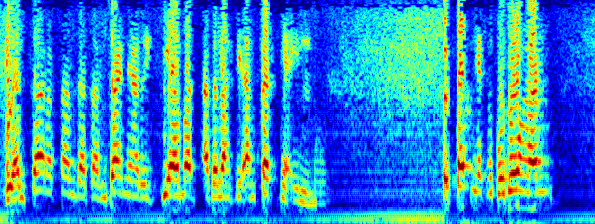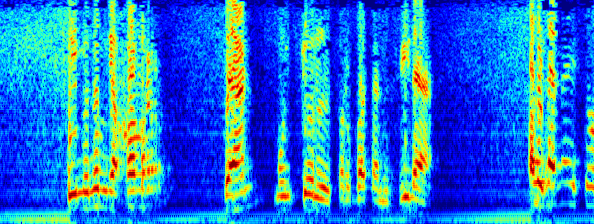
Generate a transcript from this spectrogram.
Di antara tanda-tandanya hari kiamat adalah diangkatnya ilmu. Tetapnya kebodohan, diminumnya khamr, dan muncul perbuatan zina. Oleh karena itu,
